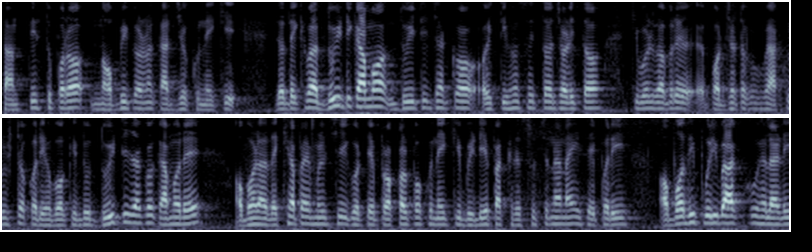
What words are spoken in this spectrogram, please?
শান্তিস্তূপর নবীকরণ কার্যকু নেই ଦେଖିବା ଦୁଇଟି କାମ ଦୁଇଟି ଯାକ ଐତିହ୍ୟ ସହିତ ଜଡ଼ିତ କିଭଳି ଭାବରେ ପର୍ଯ୍ୟଟକଙ୍କୁ ଆକୃଷ୍ଟ କରିହେବ କିନ୍ତୁ ଦୁଇଟି ଯାକ କାମରେ ଅବହେଳା ଦେଖିବା ପାଇଁ ମିଳିଛି ଗୋଟିଏ ପ୍ରକଳ୍ପକୁ ନେଇକି ବି ଡି ଏ ପାଖରେ ସୂଚନା ନାହିଁ ସେହିପରି ଅବଧି ପୁରିବାକୁ ହେଲାଣି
